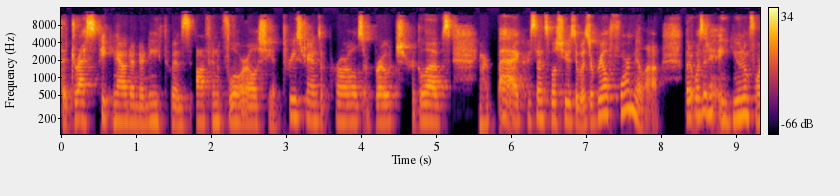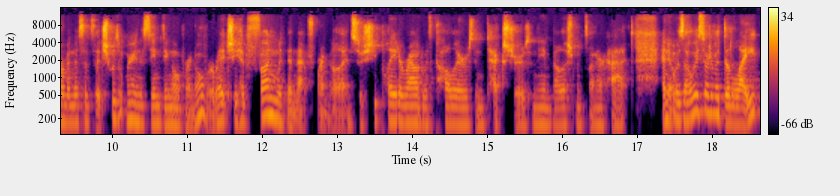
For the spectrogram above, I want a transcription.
the dress peeking out underneath was often floral. She had three strands of pearls, a brooch, her gloves, her bag, her sensible shoes. It was a real formula, but it wasn't a uniform in the sense that she wasn't wearing the same thing over and over, right? She had fun within that formula. And so she played around with colors and textures and the embellishments on her hat. And it was always sort of a delight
